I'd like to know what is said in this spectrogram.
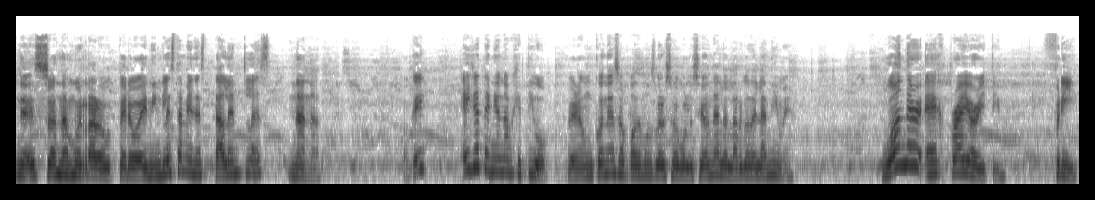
eh, suena muy raro, pero en inglés también es Talentless Nana. ¿Ok? Ella tenía un objetivo, pero aún con eso podemos ver su evolución a lo largo del anime. Wonder Egg Priority. Free.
